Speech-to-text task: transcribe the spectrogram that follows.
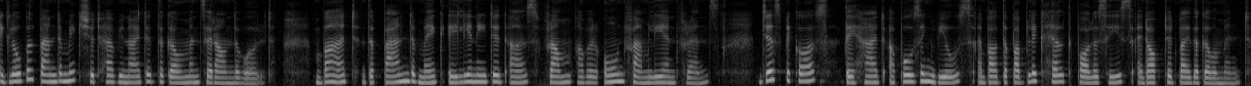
A global pandemic should have united the governments around the world. But the pandemic alienated us from our own family and friends just because they had opposing views about the public health policies adopted by the government.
